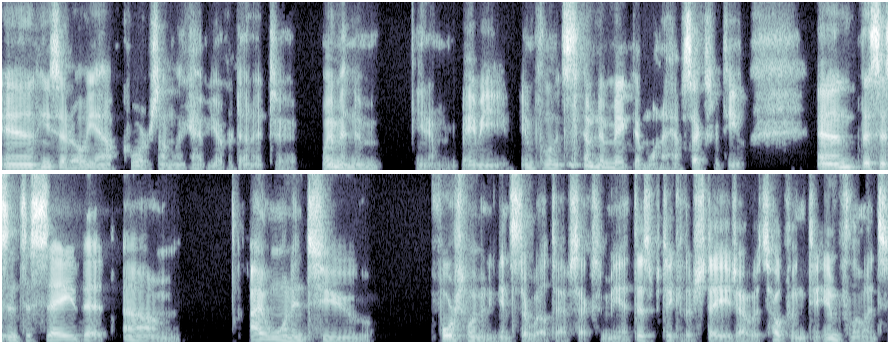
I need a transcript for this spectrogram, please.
And he said, "Oh, yeah, of course." I'm like, "Have you ever done it to women and, you know, maybe influence them to make them wanna have sex with you?" And this isn't to say that, um, I wanted to force women against their will to have sex with me. At this particular stage, I was hoping to influence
